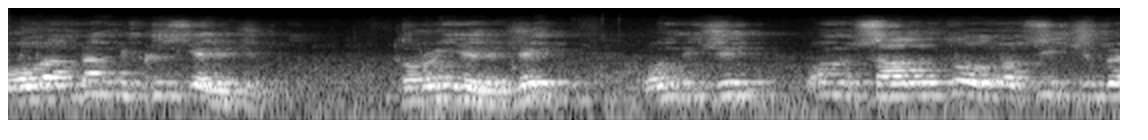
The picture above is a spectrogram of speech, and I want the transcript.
oğlandan bir kız gelecek. Torun gelecek. Onun için onun sağlıklı olması için böyle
